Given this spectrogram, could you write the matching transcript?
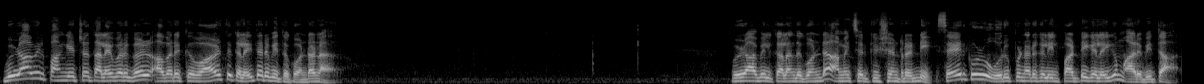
விழாவில் பங்கேற்ற தலைவர்கள் அவருக்கு வாழ்த்துக்களை தெரிவித்துக் கொண்டனர். விழாவில் கலந்து கொண்ட அமைச்சர் கிஷன் ரெட்டி செயற்குழு உறுப்பினர்களின் பட்டியலையும் அறிவித்தார்.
